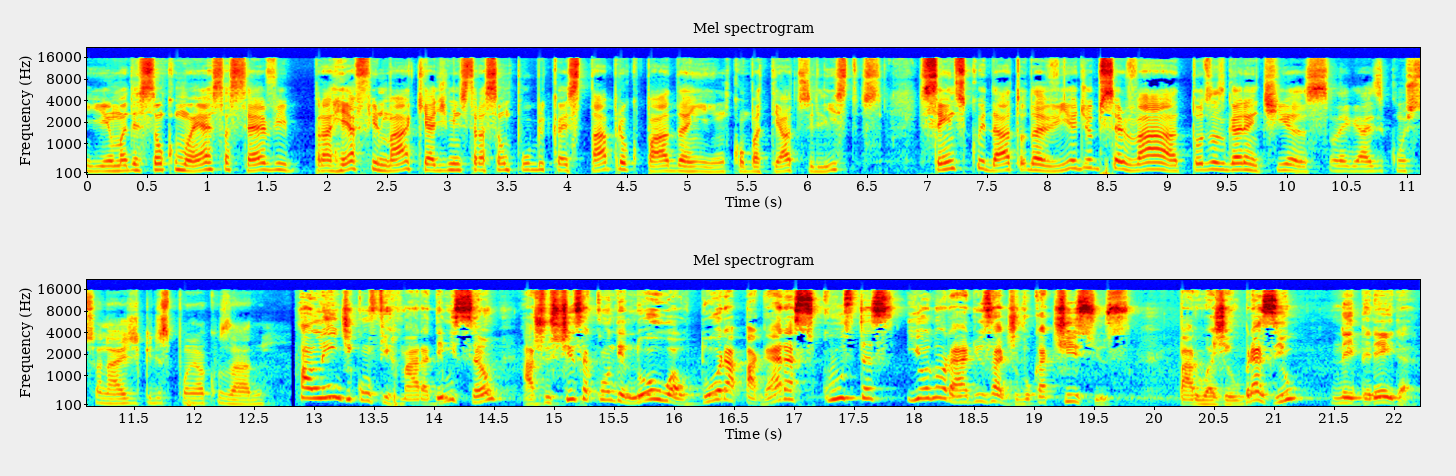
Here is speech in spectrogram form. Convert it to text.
E uma decisão como essa serve para reafirmar que a administração pública está preocupada em combater atos ilícitos, sem descuidar, todavia, de observar todas as garantias legais e constitucionais de que dispõe o acusado. Além de confirmar a demissão, a Justiça condenou o autor a pagar as custas e honorários advocatícios. Para o AGU Brasil, Ney Pereira.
